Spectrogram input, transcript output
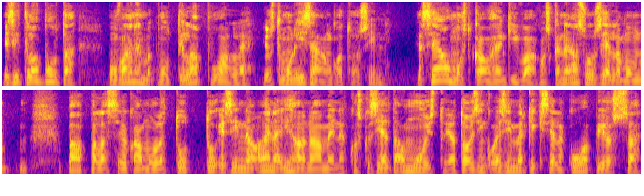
Ja sitten lopulta mun vanhemmat muutti Lapualle, josta mun isä on kotoisin. Ja se on musta kauhean kivaa, koska ne asuu siellä mun Paappalassa, joka on mulle tuttu, ja sinne on aina ihanaa mennä, koska sieltä on muistoja, toisin kuin esimerkiksi siellä Kuopiossa.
